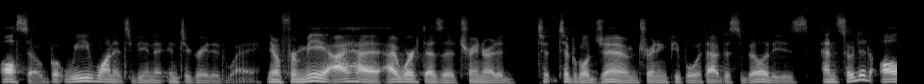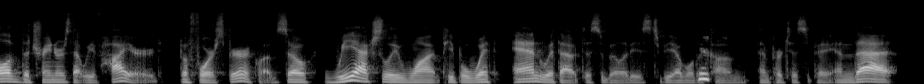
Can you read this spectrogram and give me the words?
also, but we want it to be in an integrated way. You know, for me, I had I worked as a trainer at a t- typical gym training people without disabilities. And so did all of the trainers that we've hired before Spirit Club. So we actually want people with and without disabilities to be able to come and participate. And that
